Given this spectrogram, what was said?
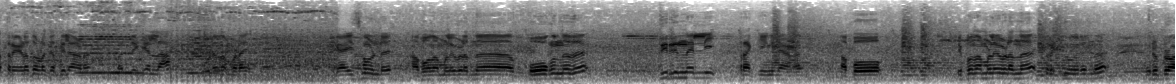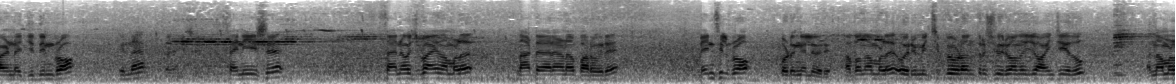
യാത്രയുടെ തുടക്കത്തിലാണ്. ഒറ്റയ്ക്കല്ല ഇവിടെ നമ്മുടെ ഗൈസും ഉണ്ട്. അപ്പോൾ നമ്മളിവിടുന്ന് പോകുന്നത് തിരുനെല്ലി ട്രക്കിങ്ങിനാണ്. അപ്പോൾ ഇപ്പോൾ നമ്മളിവിടുന്ന് തൃശ്ശൂരിൽ നിന്ന് ഒരു ബ്രോ ഉണ്ട് ജിതിൻ ബ്രോ. പിന്നെ സനീഷ്. സനോജ് ഭായ് നമ്മൾ നാട്ടുകാരാണ് പറവൂര്. ഡെൻസിൽ ബ്രോ കൊടുങ്ങല്ലൂർ അപ്പോൾ നമ്മൾ ഒരുമിച്ച് ഇപ്പോൾ ഇവിടെ തൃശ്ശൂർ വന്ന് ജോയിൻ ചെയ്തു. നമ്മൾ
